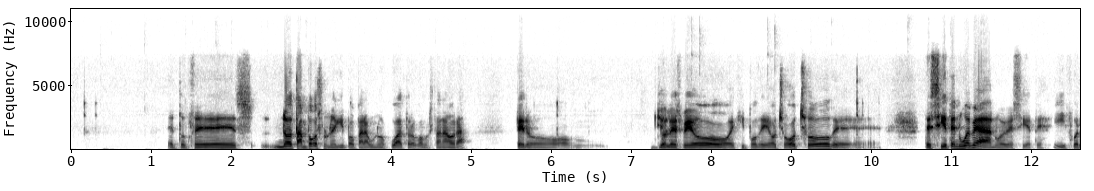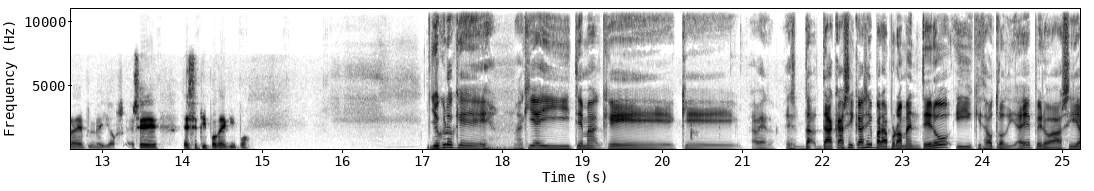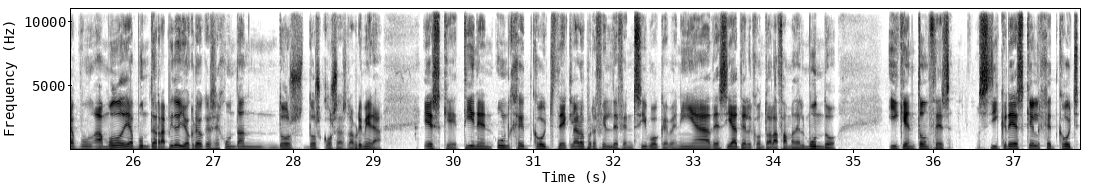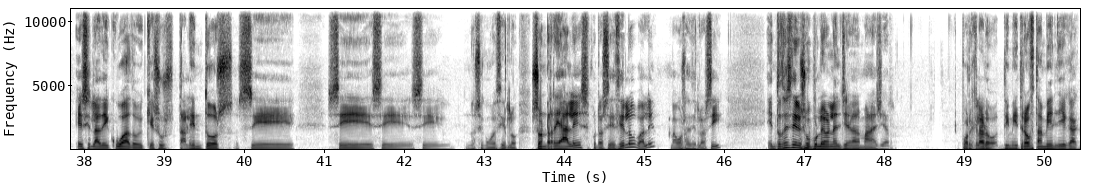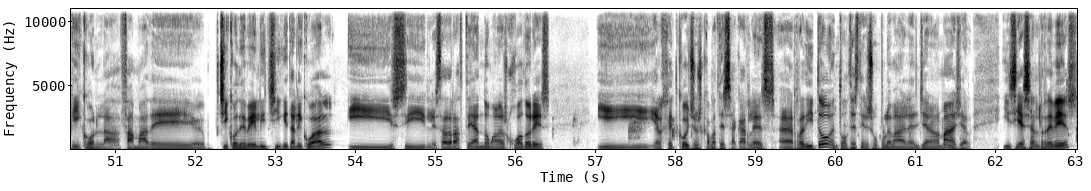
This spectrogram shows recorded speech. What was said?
Entonces, no tampoco es un equipo para 1-4 como están ahora, pero yo les veo equipo de 8-8, de de 7-9 a 9-7 y fuera de playoffs, ese, ese tipo de equipo. Yo creo que aquí hay tema que, a ver, da, casi casi para programa entero y quizá otro día, ¿eh? pero así a, modo de apunte rápido yo creo que se juntan dos, dos cosas. La primera es que tienen un head coach de claro perfil defensivo que venía de Seattle con toda la fama del mundo y que entonces si crees que el head coach es el adecuado y que sus talentos se, se, se, no sé cómo decirlo, son reales, por así decirlo, ¿vale? Vamos a decirlo así. Entonces tienes un problema en el general manager. Porque claro, Dimitrov también llega aquí con la fama de chico de Belichick y tal y cual, y si le está drafteando malos jugadores y el head coach no es capaz de sacarles eh, rédito, entonces tienes un problema en el general manager. Y si es al revés,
